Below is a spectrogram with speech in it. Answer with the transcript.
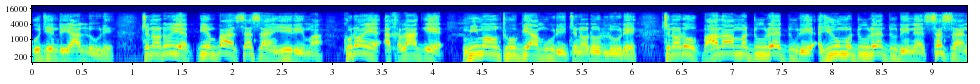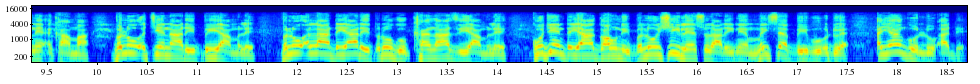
ကိုချင်းတရားလိုတယ်ကျွန်တော်တို့ရဲ့ပြင်ပဆက်ဆံရေးတွေမှာခုတော့ရဲ့အခလာရဲ့မိမောင်းထိုးပြမှုတွေကျွန်တော်တို့လိုတယ်ကျွန်တော်တို့ဘာသာမတူတဲ့သူတွေအယူမတူတဲ့သူတွေနဲ့ဆက်ဆံတဲ့အခါမှာဘလို့အကျဉ်းသားတွေပေးရမလဲဘလို့အလားတရားတွေသူတို့ကိုခံစားစေရမလဲကိုချင်းတရားကောင်းတွေဘလို့ရှိလဲဆိုတာတွေနဲ့မိတ်ဆက်ပေးဖို့အတွက်အရန်ကိုလိုအပ်တယ်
